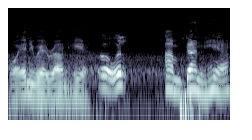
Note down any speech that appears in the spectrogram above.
or anywhere around here. Oh, well, I'm done here.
